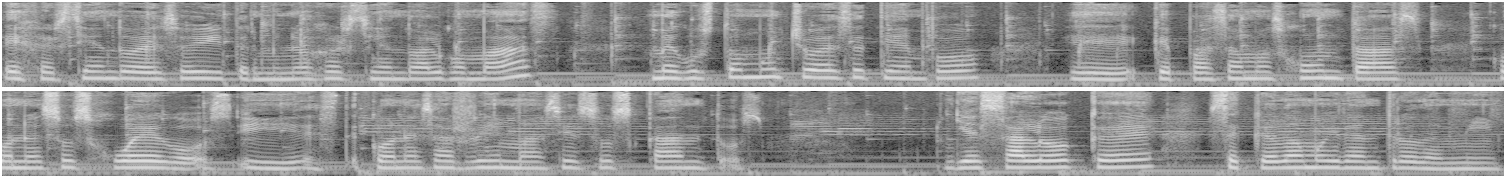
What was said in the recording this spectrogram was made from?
ejerciendo eso y terminó ejerciendo algo más, me gustó mucho ese tiempo eh, que pasamos juntas con esos juegos y este, con esas rimas y esos cantos. Y es algo que se quedó muy dentro de mí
